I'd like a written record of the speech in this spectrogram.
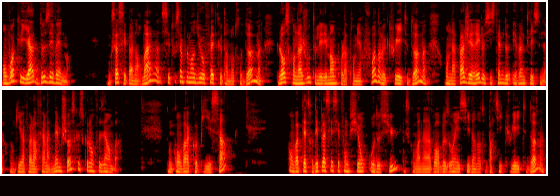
on voit qu'il y a deux événements. Donc ça c'est pas normal, c'est tout simplement dû au fait que dans notre DOM, lorsqu'on ajoute l'élément pour la première fois dans le create DOM, on n'a pas géré le système de event listener. Donc il va falloir faire la même chose que ce que l'on faisait en bas. Donc on va copier ça. On va peut-être déplacer ces fonctions au-dessus, parce qu'on va en avoir besoin ici dans notre partie create DOM.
